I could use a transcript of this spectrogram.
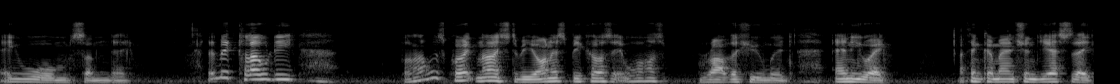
A warm Sunday. A little bit cloudy, but that was quite nice to be honest because it was rather humid. Anyway, I think I mentioned yesterday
